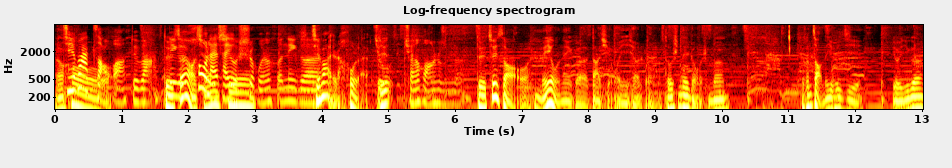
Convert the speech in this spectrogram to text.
然后街霸早啊，对吧？那个对再往后来才有噬魂和那个街霸也是后来，我就拳皇什么的。对，最早是没有那个大型，我印象中都是那种什么，就很早的游戏机，有一个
